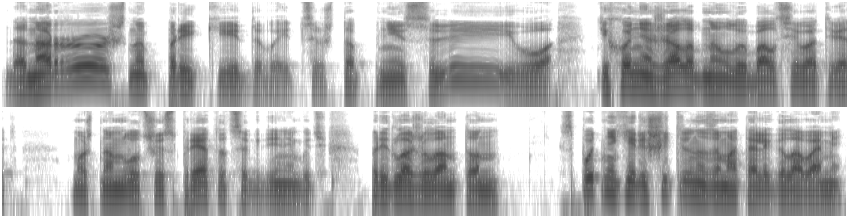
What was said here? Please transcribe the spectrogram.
«Да нарочно прикидывается, чтоб несли его!» Тихоня жалобно улыбался в ответ. «Может, нам лучше спрятаться где-нибудь?» — предложил Антон. Спутники решительно замотали головами.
